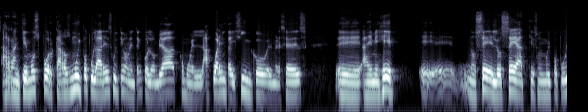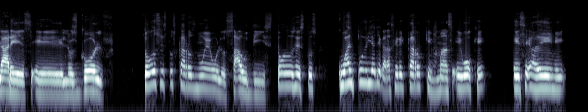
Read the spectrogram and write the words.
arranquemos por carros muy populares últimamente en Colombia, como el A45, el Mercedes eh, AMG. Eh, no sé, los SEAT, que son muy populares, eh, los Golf, todos estos carros nuevos, los Audis, todos estos, ¿cuál podría llegar a ser el carro que más evoque ese ADN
